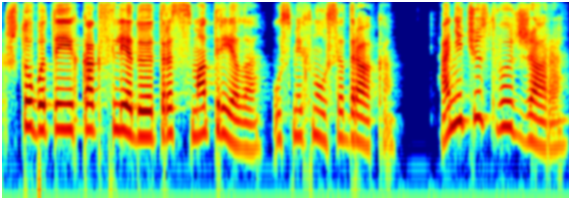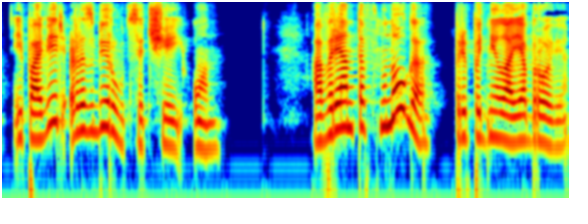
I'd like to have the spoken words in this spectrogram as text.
чтобы ты их как следует рассмотрела?» — усмехнулся Драка. «Они чувствуют жара, и, поверь, разберутся, чей он». «А вариантов много?» — приподняла я брови.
